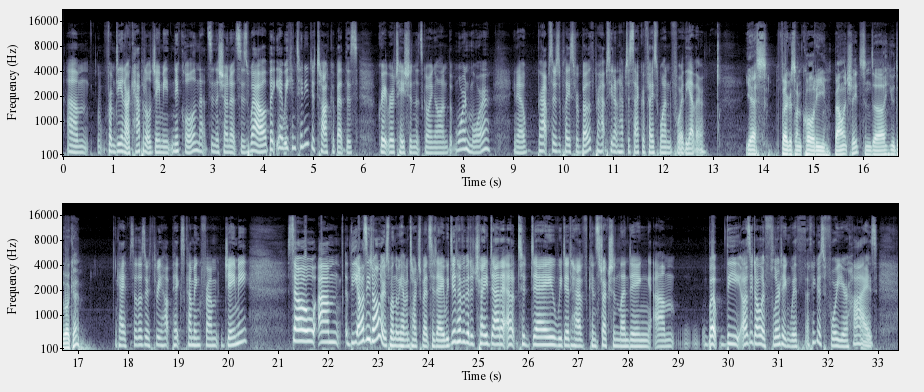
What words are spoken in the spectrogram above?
um, from DNR Capital, Jamie Nichol, and that's in the show notes as well. But yeah, we continue to talk about this great rotation that's going on, but more and more, you know, perhaps there's a place for both. Perhaps you don't have to sacrifice one for the other. Yes, focus on quality balance sheets and uh, you'll do okay. Okay, so those are three hot picks coming from Jamie. So um, the Aussie dollar is one that we haven't talked about today. We did have a bit of trade data out today. We did have construction lending, um, but the Aussie dollar flirting with I think it was four year highs.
